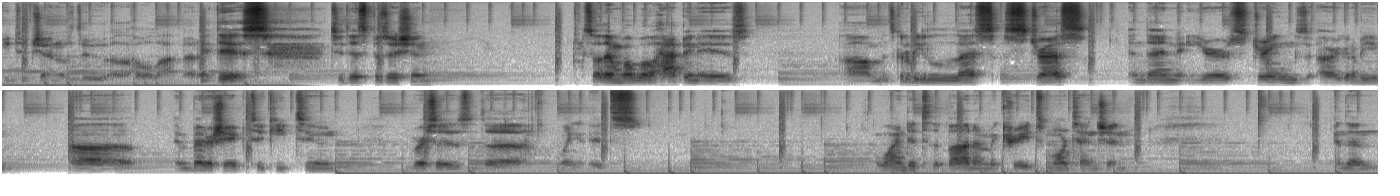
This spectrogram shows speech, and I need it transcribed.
YouTube channels do a whole lot better. Like this to this position so then what will happen is um, it's going to be less stress and then your strings are going to be uh, in better shape to keep tune versus the when it's winded to the bottom it creates more tension and then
